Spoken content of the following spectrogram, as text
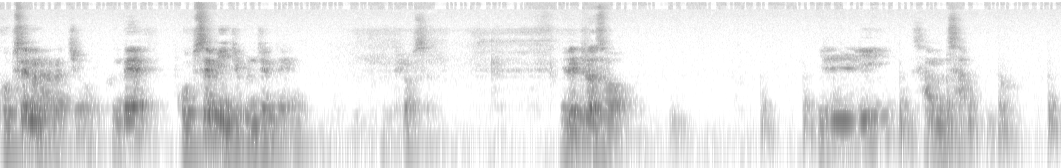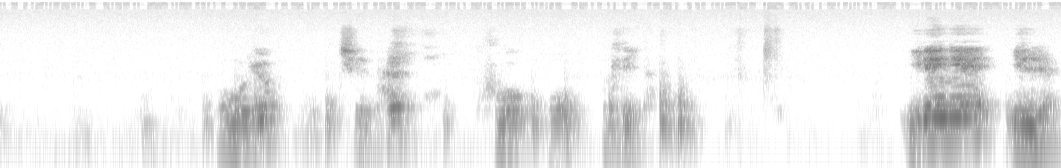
곱셈은 알았죠. 근데 곱셈이 이제 문제인데 필요 없어. 예를 들어서 1, 2, 3, 4, 5, 6, 7, 8, 9, 5 이렇게 돼 있다. 일행의 1열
